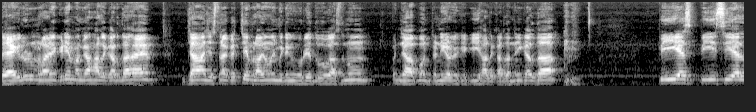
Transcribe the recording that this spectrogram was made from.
ਰੈਗੂਲਰ ਮੁਲਾਜ਼ਮ ਕਿਹੜੀਆਂ ਮੰਗਾਂ ਹੱਲ ਕਰਦਾ ਹੈ ਜਾਂ ਜਿਸ ਤਰ੍ਹਾਂ ਕੱਚੇ ਮੁਲਾਜ਼ਮਾਂ ਦੀ ਮੀਟਿੰਗ ਹੋ ਰਹੀ ਹੈ 2 ਅਗਸਤ ਨੂੰ, ਪੰਜਾਬ ਭਵਨ ਚੰਡੀਗੜ੍ਹ ਵਿਖੇ ਕੀ ਹੱਲ ਕਰਦਾ ਨਹੀਂ ਕਰਦਾ। ਪੀਐਸਪੀਸੀਐਲ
